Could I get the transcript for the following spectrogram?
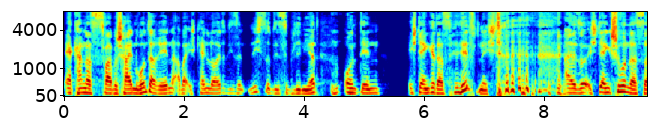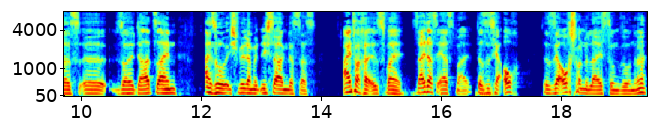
er kann das zwar bescheiden runterreden, aber ich kenne Leute, die sind nicht so diszipliniert Mhm. und den, ich denke, das hilft nicht. also ich denke schon, dass das äh, Soldat sein. Also ich will damit nicht sagen, dass das einfacher ist, weil sei das erstmal. Das ist ja auch, das ist ja auch schon eine Leistung so, ne?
